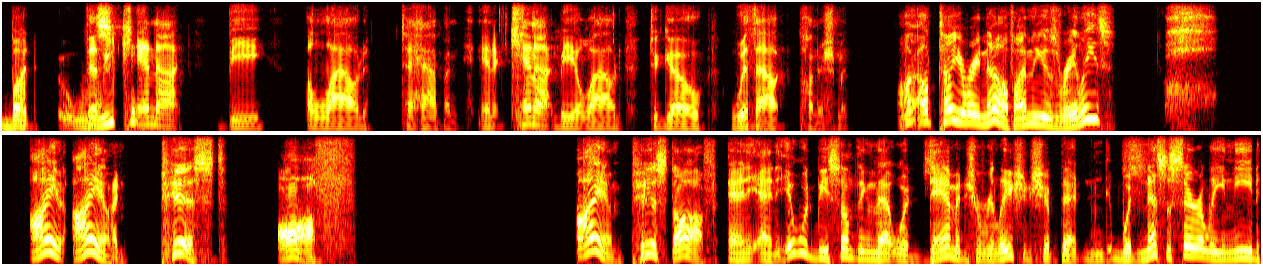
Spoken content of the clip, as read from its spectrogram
but This we can cannot be allowed to happen, and it cannot be allowed to go without punishment. I'll, I'll tell you right now, if I'm the Israelis, I I am I- pissed off. I am pissed off, and and it would be something that would damage a relationship that would necessarily need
